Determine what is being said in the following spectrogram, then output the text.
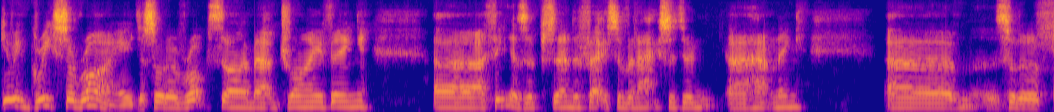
Giving Grease a Ride," a sort of rock song about driving. Uh, I think there's a sound effects of an accident uh, happening. Um, sort of,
